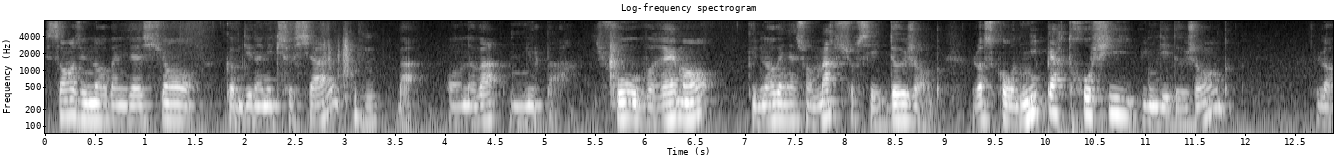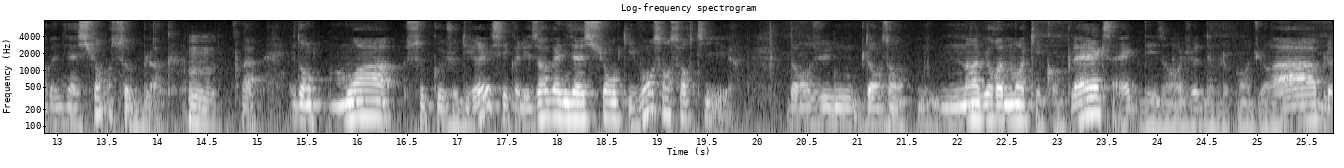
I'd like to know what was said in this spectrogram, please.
sans une organisation comme dynamique sociale, Mhm. bah, on ne va nulle part. Il faut vraiment qu'une organisation marche sur ses deux jambes. Lorsqu'on hypertrophie une des deux jambes, l'organisation se bloque. Mhm. Et donc, moi, ce que je dirais, c'est que les organisations qui vont s'en sortir dans, une, dans un, environnement qui est complexe, avec des enjeux de développement durable,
